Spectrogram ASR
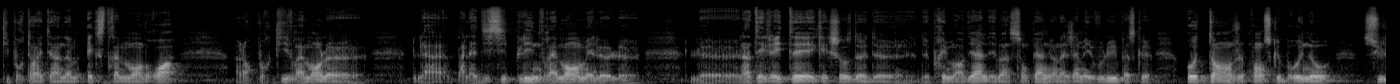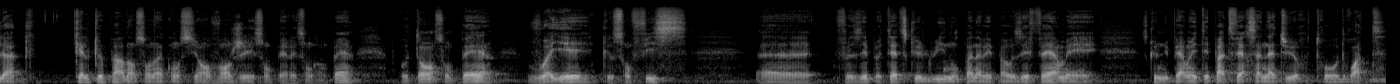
qui pourtant était un homme extrêmement droit, alors pour qui vraiment le, la, pas la discipline vraiment, mais l'intégrité est quelque chose de, primordial, et eh ben son père n'y en a jamais voulu parce que autant je pense que Bruno Sulac quelque part dans son inconscient, venger son père et son grand-père, autant son père voyait que son fils euh, faisait peut-être ce que lui non pas n'avait pas osé faire, mais ce que ne lui permettait pas de faire sa nature trop droite.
